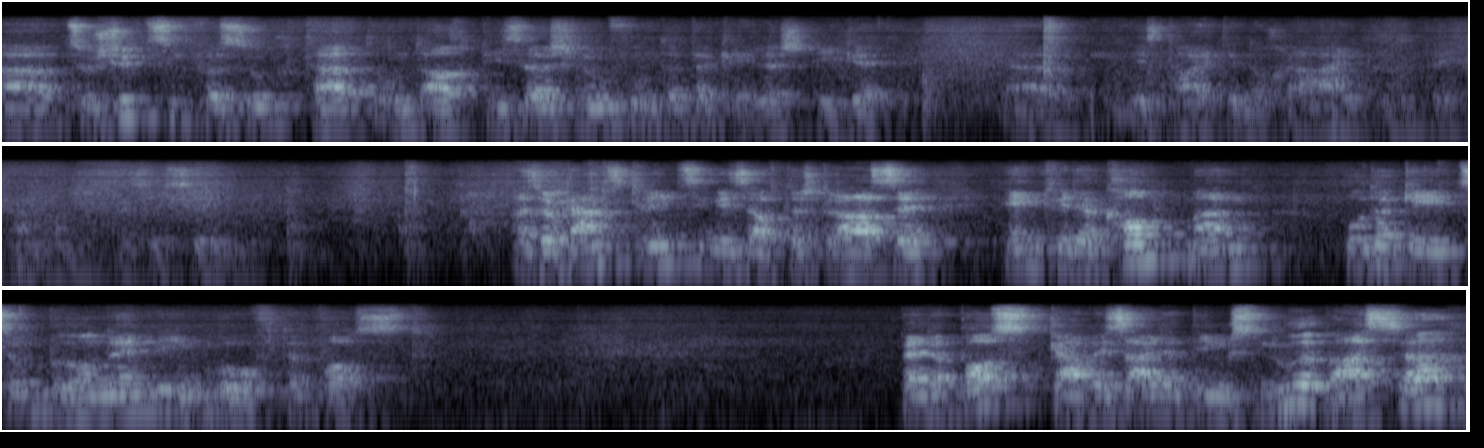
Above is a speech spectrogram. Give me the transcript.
äh, zu schützen versucht hat und auch dieser Schlupf unter der Kellerstiege äh, ist heute noch erhalten und den kann man also sehen. Also ganz Grinzing ist auf der Straße, entweder kommt man oder geht zum Brunnen im Hof der Post. Bei der Post gab es allerdings nur Wasser,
